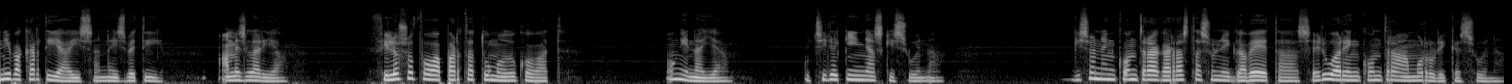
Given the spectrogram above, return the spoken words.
Ni bakartia izan naiz beti, ameslaria. Filosofo apartatu moduko bat. Ongi naia, utxirekin aski zuena. Gizonen kontra garrastasunik gabe eta zeruaren kontra amorrurik ez zuena.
